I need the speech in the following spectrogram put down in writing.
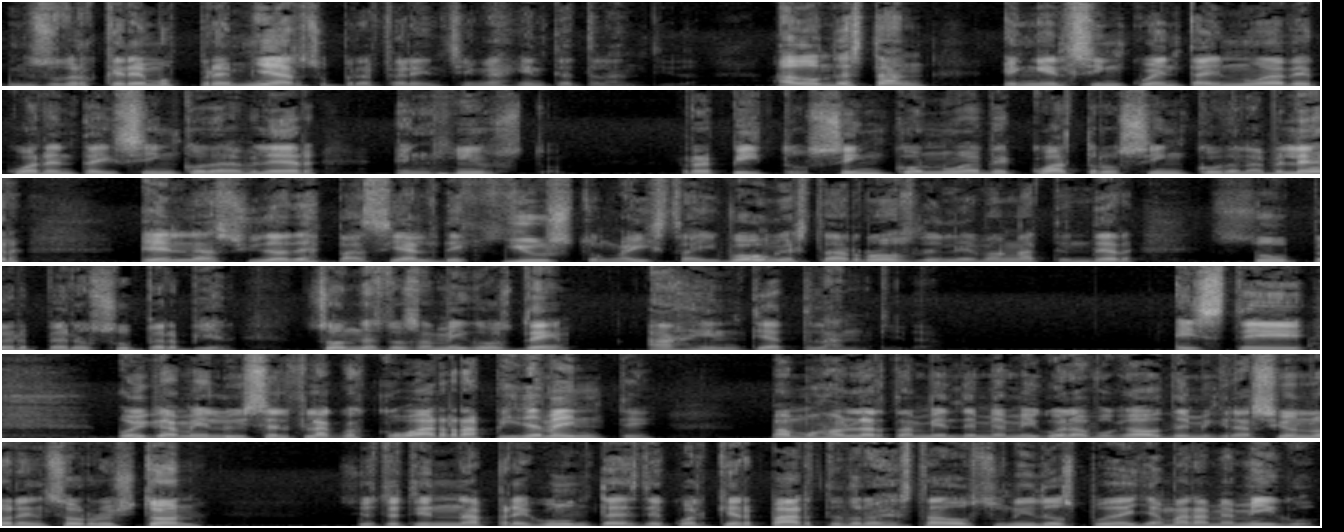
Nosotros queremos premiar su preferencia en Agente Atlántida. ¿A dónde están? En el 5945 de la Bel en Houston. Repito, 5945 de la Bel en la ciudad espacial de Houston. Ahí está Ivonne, está Roslyn, le van a atender súper, pero súper bien. Son nuestros amigos de Agente Atlántida. Este, óigame Luis el Flaco Escobar, rápidamente. Vamos a hablar también de mi amigo el abogado de migración Lorenzo Ruston. Si usted tiene una pregunta desde cualquier parte de los Estados Unidos, puede llamar a mi amigo,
